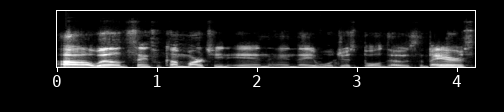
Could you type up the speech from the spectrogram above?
Oh well, the Saints will come marching in and they will just bulldoze the Bears.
